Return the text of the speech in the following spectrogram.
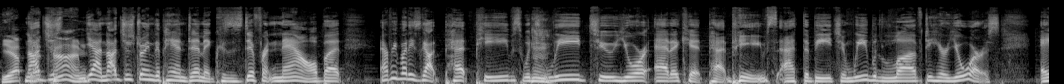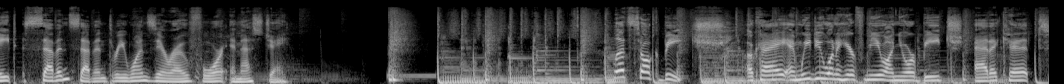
Yep, not just time. yeah, not just during the pandemic because it's different now, but everybody's got pet peeves, which lead to your etiquette pet peeves at the beach, and we would love to hear yours. 877 310 4MSJ. Let's talk beach, okay? And we do want to hear from you on your beach etiquette,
